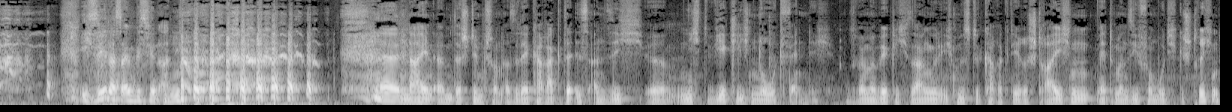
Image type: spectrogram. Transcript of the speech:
ich sehe das ein bisschen an. äh, nein, ähm, das stimmt schon. Also der Charakter ist an sich ähm, nicht wirklich notwendig. Also wenn man wirklich sagen würde, ich müsste Charaktere streichen, hätte man sie vermutlich gestrichen.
